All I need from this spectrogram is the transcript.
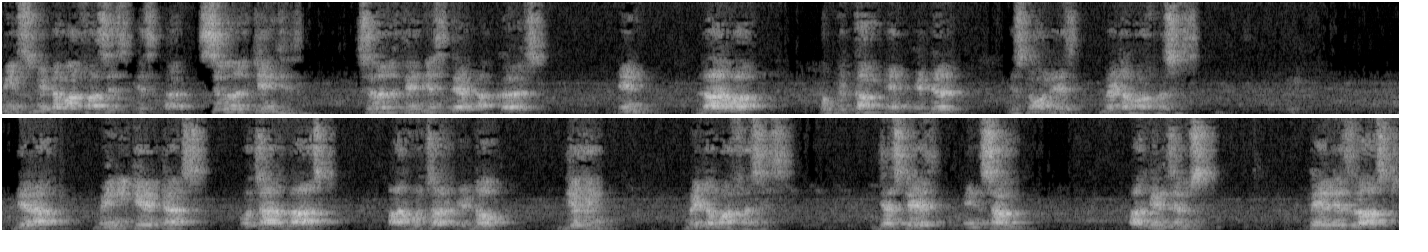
Means metamorphosis is a several changes, several changes that occurs in larva to become an adult is known as metamorphosis. There are many characters which are lost or which are adopted during metamorphosis. Just as in some organisms tail is lost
